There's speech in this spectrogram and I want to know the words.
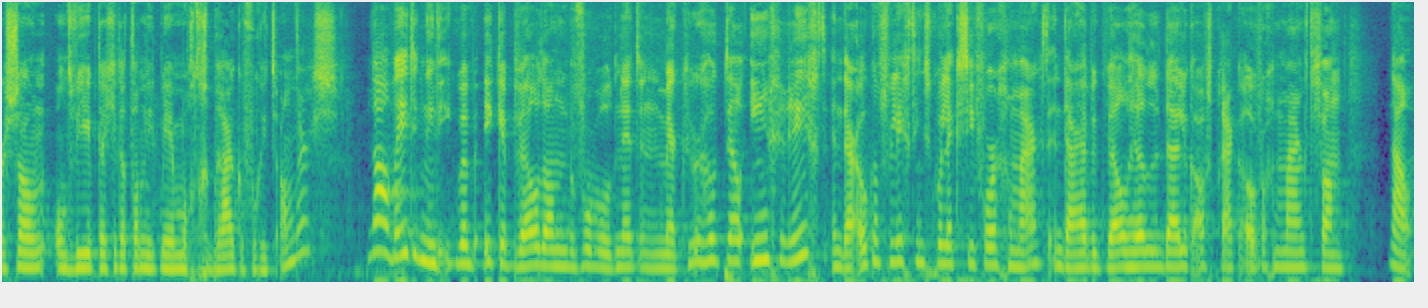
persoon ontwierp, dat je dat dan niet meer mocht gebruiken voor iets anders? Nou, weet ik niet. Ik, ik heb wel dan bijvoorbeeld net een Mercure Hotel ingericht. En daar ook een verlichtingscollectie voor gemaakt. En daar heb ik wel hele duidelijke afspraken over gemaakt van... Nou,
